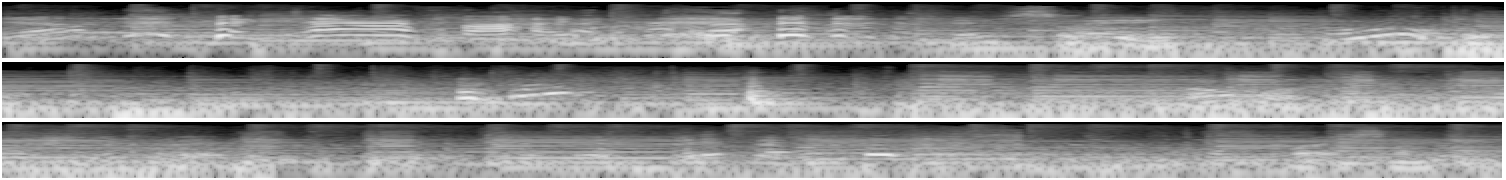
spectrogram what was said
yeah? I'm terrified. Very smooth. Ooh. Oh, gosh, look at it. That's quite something.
